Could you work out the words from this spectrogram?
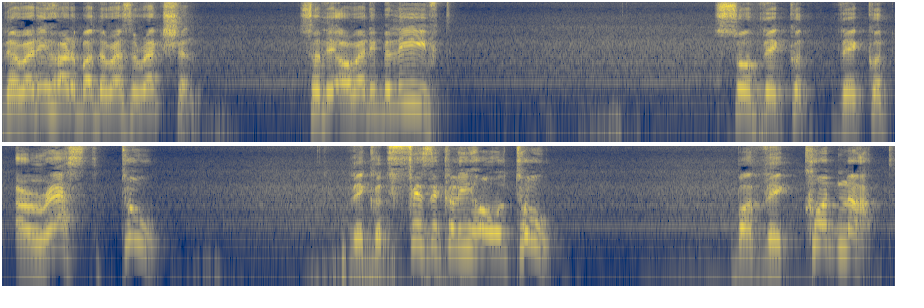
They already heard about the resurrection. So they already believed. So they could they could arrest two. They could physically hold two. But they could not.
